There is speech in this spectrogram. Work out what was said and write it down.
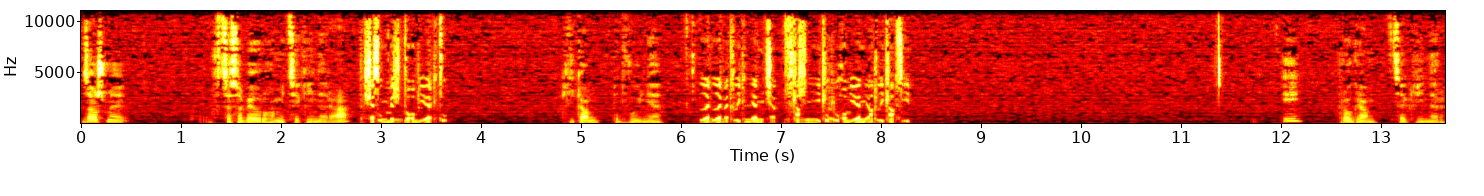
Załóżmy, chcę sobie uruchomić cyklinera, Przesuń do obiektu. klikam podwójnie, Le lewe kliknięcie. Wskaźnik uruchomienia aplikacji. i program Cleaner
